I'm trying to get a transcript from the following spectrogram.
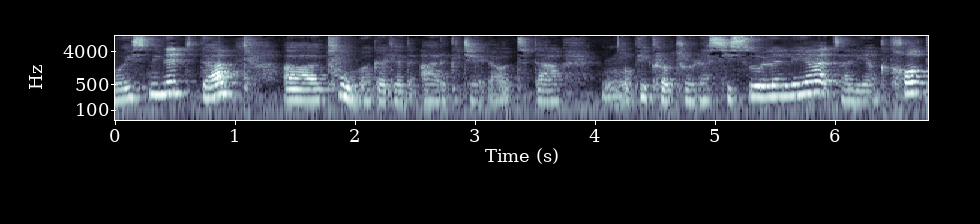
მოისმინეთ და თუ მაგალითად არ გჯერავთ და ფიქრობთ რომ რა სისულელია ძალიან გთხოვთ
